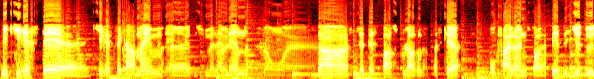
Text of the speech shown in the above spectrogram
mais qui restait euh, qui restait quand même. euh, tu me l'amènes dans cet espace couleur-là. Parce que pour faire une histoire rapide, il y a deux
